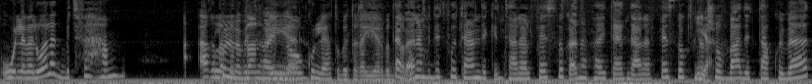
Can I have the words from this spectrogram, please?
ولما الولد بتفهم أغلب كله الظن. إنه كلياته بتغير بالضبط. طيب أنا بدي تفوتي عندك أنت على الفيسبوك. أنا فايته عندي على الفيسبوك. نشوف بعض التعقيبات.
